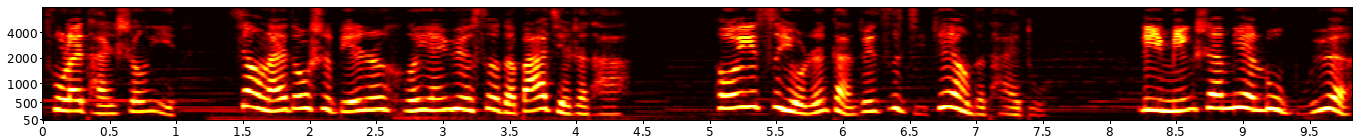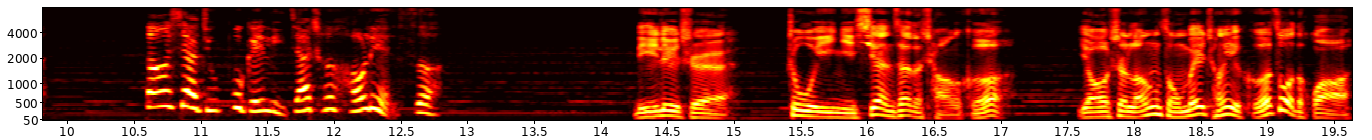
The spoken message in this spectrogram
出来谈生意，向来都是别人和颜悦色的巴结着他，头一次有人敢对自己这样的态度。李明山面露不悦，当下就不给李嘉诚好脸色。李律师，注意你现在的场合，要是冷总没诚意合作的话，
